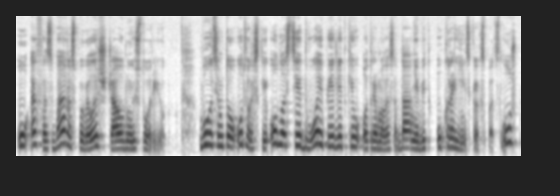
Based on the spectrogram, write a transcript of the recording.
У ФСБ розповіли ще одну історію. Буцімто у Тверській області двоє підлітків отримали завдання від українських спецслужб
